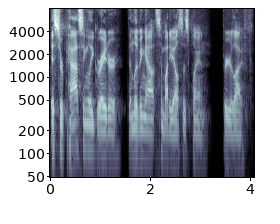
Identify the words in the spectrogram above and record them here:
is surpassingly greater than living out somebody else's plan for your life.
